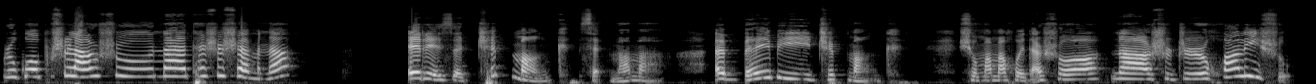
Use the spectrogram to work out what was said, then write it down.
如果不是老鼠，那它是什么呢？” It is a chipmunk," said Mama. A baby chipmunk. 熊妈妈回答说：“那是只花栗鼠，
